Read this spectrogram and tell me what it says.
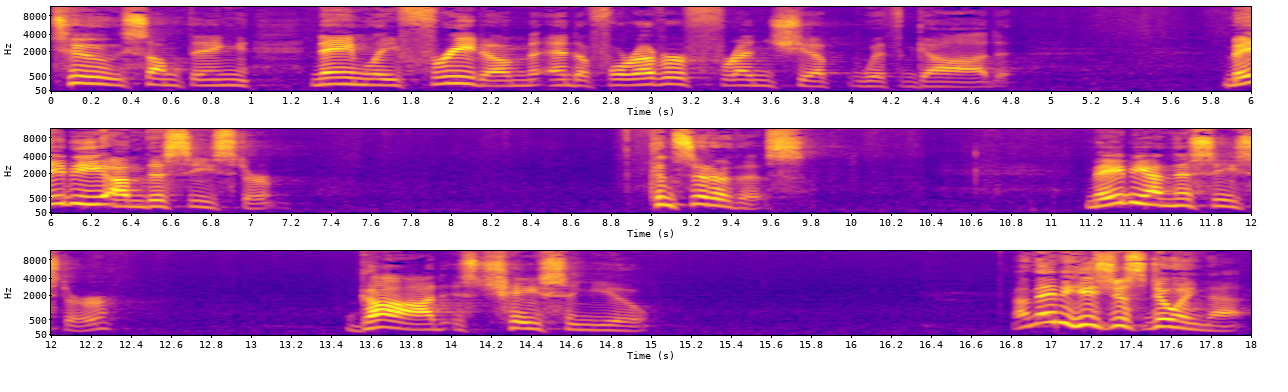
to something, namely freedom and a forever friendship with God. Maybe on this Easter, consider this. Maybe on this Easter, God is chasing you. Now, maybe He's just doing that.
